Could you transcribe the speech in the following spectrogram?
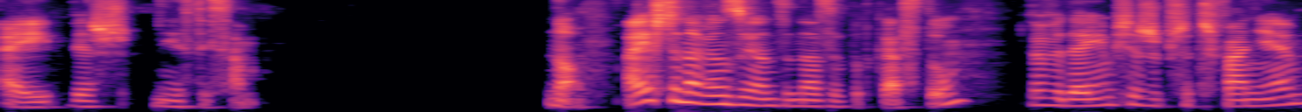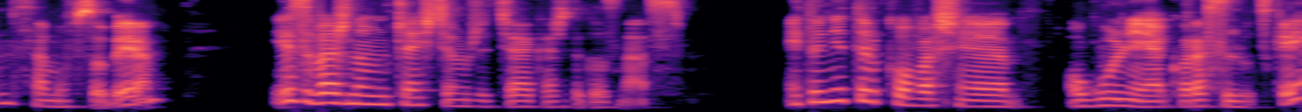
ej, wiesz, nie jesteś sam. No, a jeszcze nawiązując do nazwy podcastu, to wydaje mi się, że przetrwanie samo w sobie jest ważną częścią życia każdego z nas. I to nie tylko właśnie ogólnie jako rasy ludzkiej,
